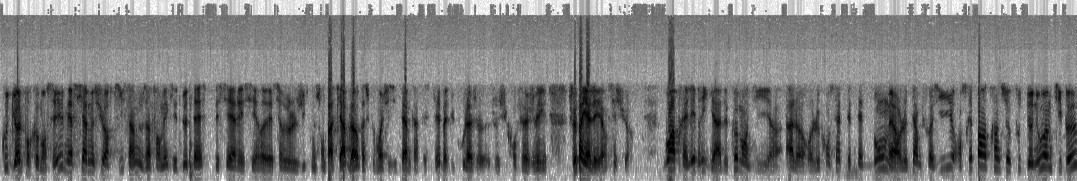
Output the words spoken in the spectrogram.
coup de gueule pour commencer. Merci à Monsieur Ortiz hein, de nous informer que les deux tests PCR et sérologiques ne sont pas fiables, hein, parce que moi j'hésitais à me faire tester. Bah, du coup là, je, je suis confiant. Je vais, je vais pas y aller, hein, c'est sûr. Bon après les brigades, comment dire? Alors le concept est peut-être bon, mais alors le terme choisi, on serait pas en train de se foutre de nous un petit peu?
